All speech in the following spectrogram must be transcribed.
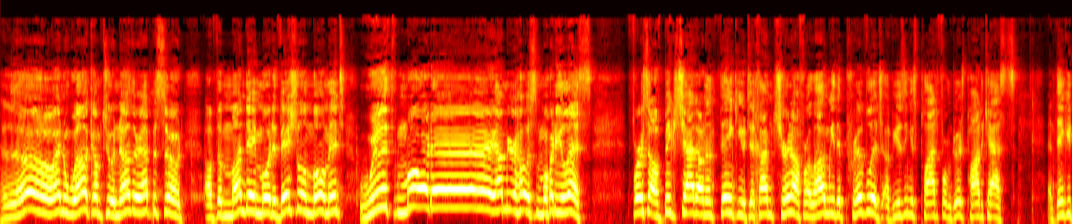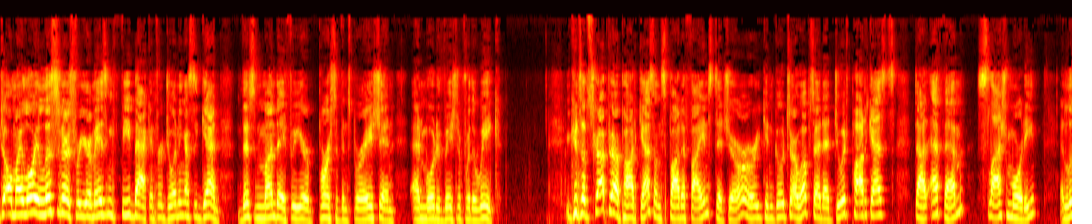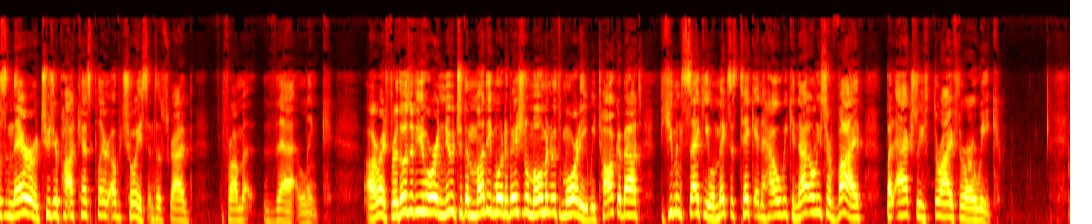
Hello and welcome to another episode of the Monday Motivational Moment with Morty. I'm your host, Morty Liss. First off, big shout out and thank you to Chaim Chernoff for allowing me the privilege of using his platform to his podcasts. And thank you to all my loyal listeners for your amazing feedback and for joining us again this Monday for your burst of inspiration and motivation for the week. You can subscribe to our podcast on Spotify and Stitcher, or you can go to our website at jewishpodcasts.fm slash Morty and listen there or choose your podcast player of choice and subscribe from that link. All right, for those of you who are new to the Monday Motivational Moment with Morty, we talk about the human psyche, what makes us tick, and how we can not only survive, but actually thrive through our week.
